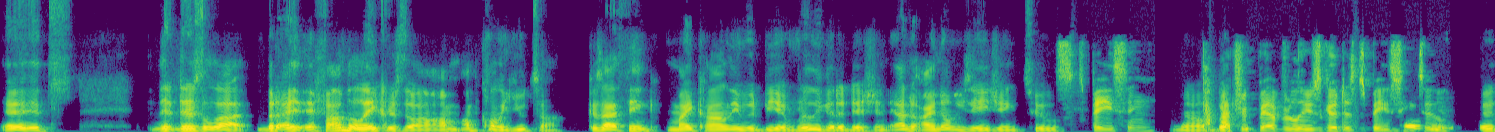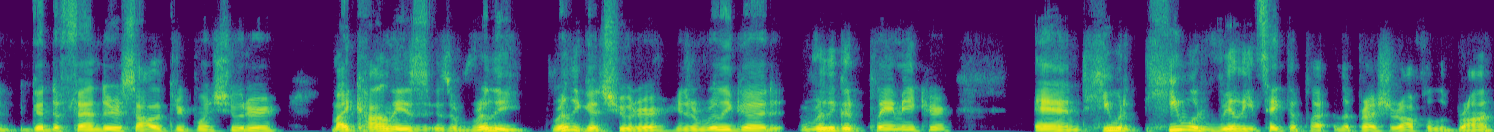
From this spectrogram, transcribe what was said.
It's there's a lot, but I, if I'm the Lakers though, I'm I'm calling Utah because I think Mike Conley would be a really good addition. And I know he's aging too. Spacing. You know, Patrick Beverley is good at spacing too. Good, good defender, solid three point shooter. Mike Conley is, is a really, really good shooter. He's a really good, really good playmaker, and he would he would really take the the pressure off of LeBron.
